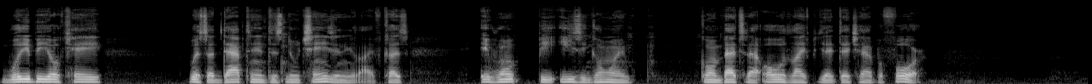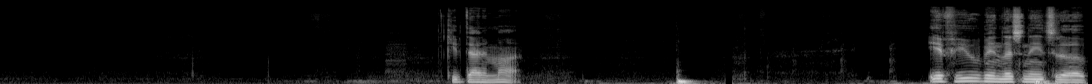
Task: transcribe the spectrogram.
will you be okay with adapting to this new change in your life? Because it won't be easy going going back to that old life that, that you had before. Keep that in mind. If you've been listening to the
